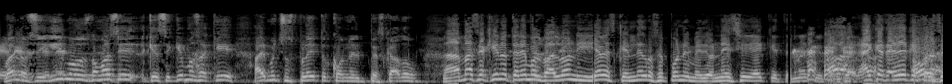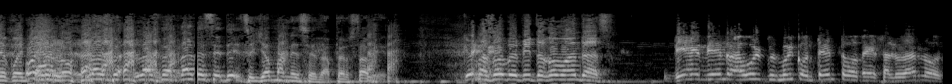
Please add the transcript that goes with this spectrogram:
En Bueno, el- seguimos, el- nomás que seguimos aquí. Hay muchos pleitos con el pescado. Nada más que aquí no tenemos balón y ya ves que el negro se pone medio necio y hay que tener que, hay que, tener que consecuentarlo. Oye, las, las verdades se, se llaman necedad, pero está bien. ¿Qué pasó, Pepito? ¿Cómo andas? Bien, bien, Raúl, pues muy contento de saludarlos.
